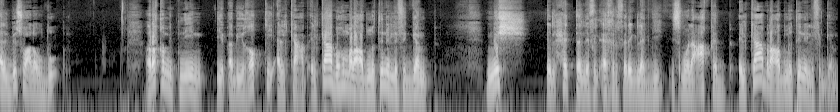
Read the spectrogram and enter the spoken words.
ألبسه على وضوء. رقم اتنين يبقى بيغطي الكعب. الكعب هم العظمتين اللي في الجنب مش الحتة اللي في الآخر في رجلك دي اسمه العقب. الكعب العظمتين اللي في الجنب.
